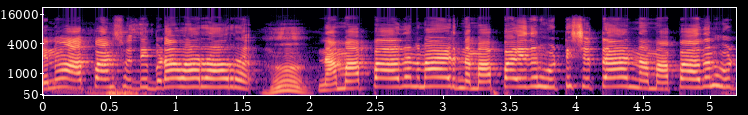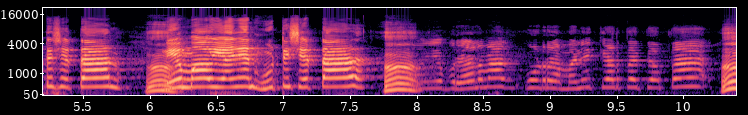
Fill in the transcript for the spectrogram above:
ಏನೋ ಅಪ್ಪ ಅನ್ಸುದ್ದಿ ಬಿಡವಾರ ಅವ್ರ. ನಮ್ಮ ಅಪ್ಪ ಅದನ್ನ ಮಾಡಿ ನಮ್ಮ ಅಪ್ಪ ಇದನ್ನ ಹುಟ್ಟಿಸಿಟ್ಟ ನಮ್ಮ ಅಪ್ಪ ಅದನ್ನ ಹುಟ್ಟಿಸಿಟ್ಟ ನಿಮ್ಮ ಅವ್ ಏನೇನ್ ಹುಟ್ಟಿಸಿಟ್ಟ ಹಾ. ಇಬ್ರು ಹೆಣ್ಮಕ್ಳು ಕೊಡ್ರ ಮನಿ ಕೆಡ್ತೈತಿ ಅತ್ತ? ಹಾ.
